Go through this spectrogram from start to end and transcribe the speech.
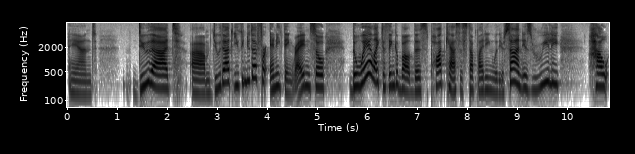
And do that. Um, do that. You can do that for anything, right? And so the way I like to think about this podcast is Stop Fighting with Your Son is really how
